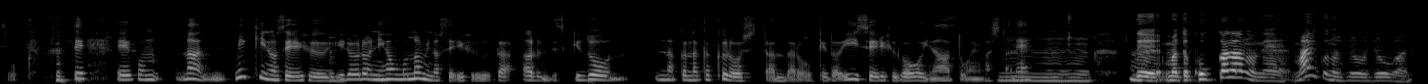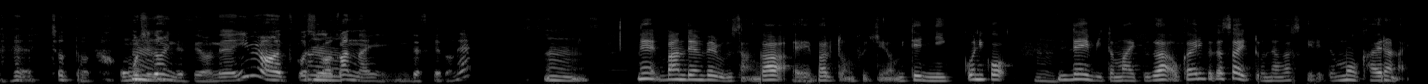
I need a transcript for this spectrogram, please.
そうか。で、えーこのなミッキーのセリフ、いろいろ日本語のみのセリフがあるんですけど、なかなか苦労したんだろうけど、いいセリフが多いなと思いましたねう。んうんうんで、またこっからのね、マイクの表情がね、ちょっと面白いんですよね。意味は少しわかんないんですけどね。うん。ね、バンデンベルグさんが、えーバルトン夫人を見てニッコニコ。うん。デイビーとマイクが「お帰りください」と促すけれども帰らない。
